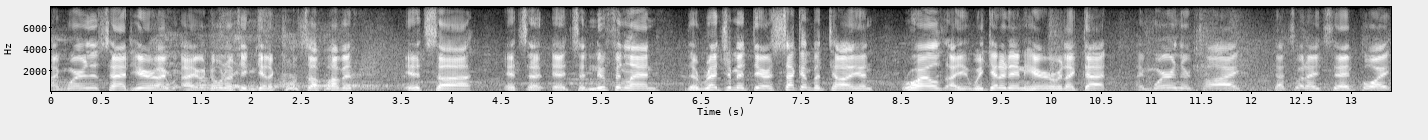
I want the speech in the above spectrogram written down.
I'm wearing this hat here. I, I don't know if you can get a close-up of it. It's uh, it's a it's a Newfoundland. The regiment there, Second Battalion, Royal. I, we get it in here like that. I'm wearing their tie. That's what I said, boy.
